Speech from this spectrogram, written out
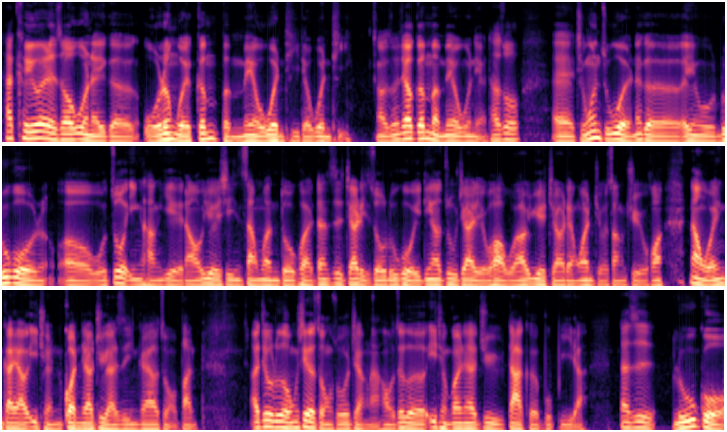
他 Q&A 的时候问了一个我认为根本没有问题的问题。啊，人家根本没有问题？他说，呃、请问主委，那个，哎、欸，我如果呃我做银行业，然后月薪三万多块，但是家里说如果一定要住家里的话，我要月缴两万九上去的话，那我应该要一拳灌下去，还是应该要怎么办？啊，就如同谢总所讲了，哈，这个一拳灌下去大可不必啦。但是如果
